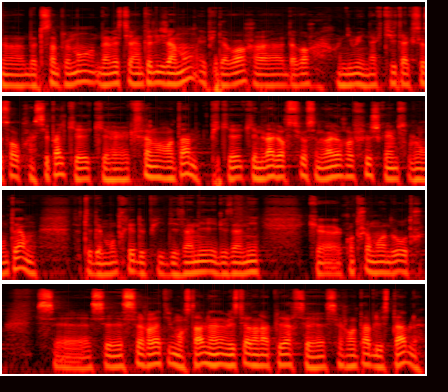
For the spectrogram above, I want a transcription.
euh, bah, tout simplement d'investir intelligemment et puis d'avoir euh, d'avoir une activité accessoire principale qui est, qui est extrêmement rentable puis qui est, qui est une valeur sûre, c'est une valeur refuge quand même sur le long terme. C'était démontré depuis des années et des années que contrairement à d'autres, c'est relativement stable. Investir dans la pierre, c'est rentable et stable.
